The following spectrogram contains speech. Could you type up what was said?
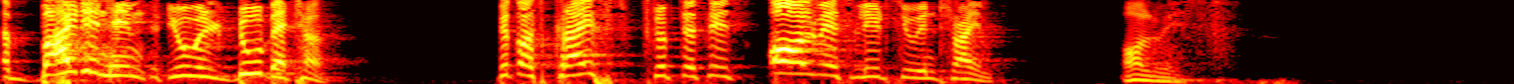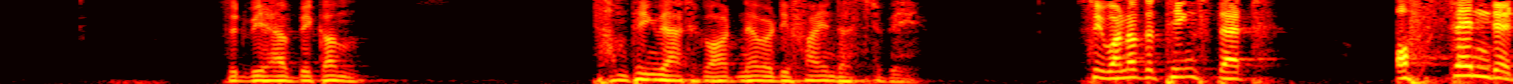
abide in Him. You will do better. Because Christ, scripture says, always leads you in triumph. Always. So we have become Something that God never defined us to be. See, one of the things that offended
